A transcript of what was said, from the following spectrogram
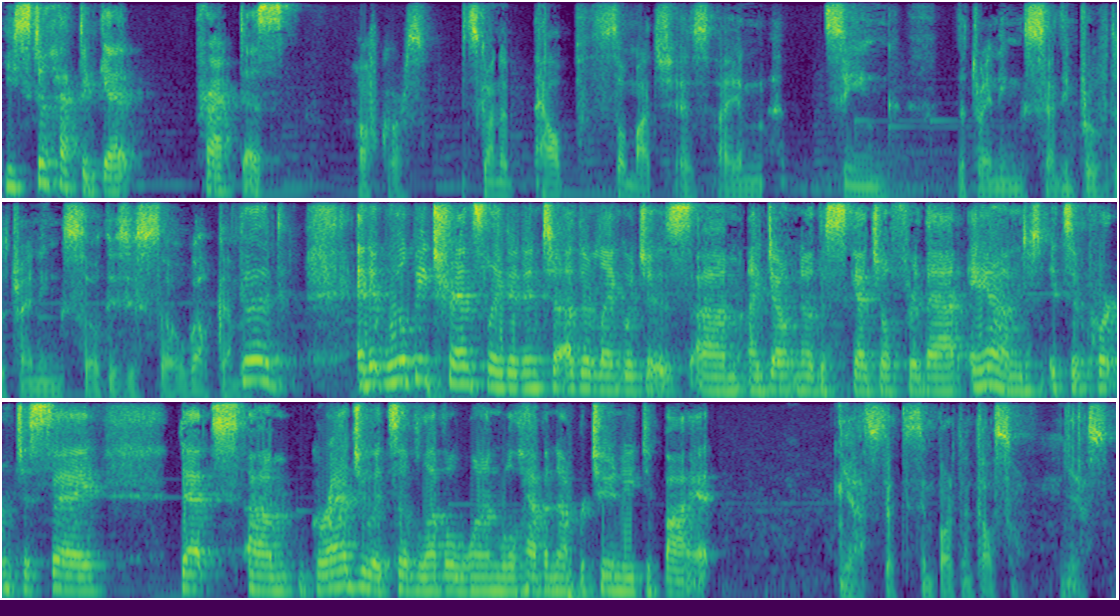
you still have to get practice. Of course. It's going to help so much as I am seeing the trainings and improve the trainings. So this is so welcome. Good. And it will be translated into other languages. Um, I don't know the schedule for that. And it's important to say that um, graduates of level one will have an opportunity to buy it. Yes, that is important also. Yes.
